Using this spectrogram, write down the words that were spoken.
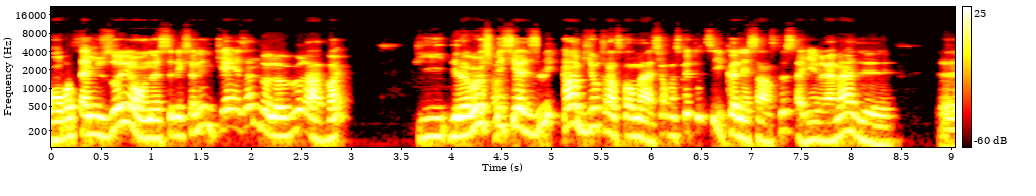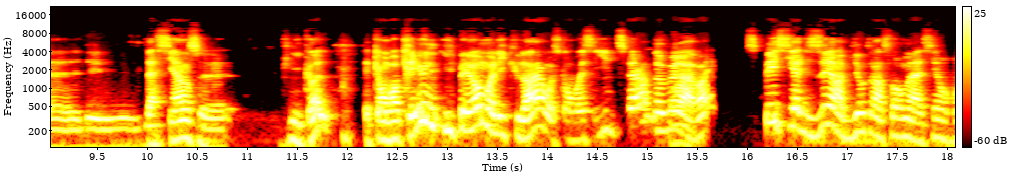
On va s'amuser. On a sélectionné une quinzaine de levures à 20. Puis des levures spécialisées en biotransformation. Parce que toutes ces connaissances-là, ça vient vraiment de, euh, de, la science euh, vinicole. Fait qu'on va créer une IPA moléculaire où est-ce qu'on va essayer différentes levures à 20 spécialisées en biotransformation.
